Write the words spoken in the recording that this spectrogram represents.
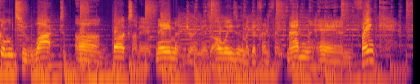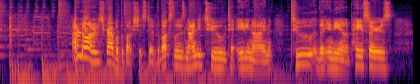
Welcome to Locked on Bucks. I'm Eric Nehm. Joining me as always is my good friend Frank Madden. And Frank, I don't know how to describe what the Bucks just did. The Bucks lose 92 to 89 to the Indiana Pacers.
